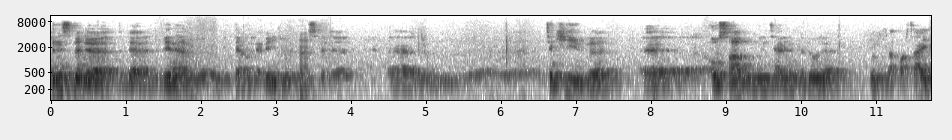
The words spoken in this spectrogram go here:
بالنسبة لبلام الداع العبيدي وبالنسبه تكييف أوصاف موريتانيا كدوله دوله الأبارتايد.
